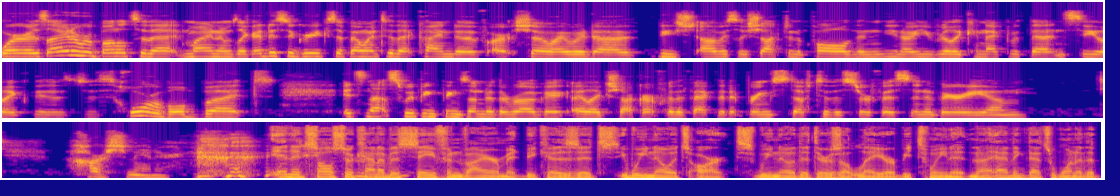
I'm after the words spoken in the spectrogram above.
Whereas I had a rebuttal to that in mind. I was like, I disagree because if I went to that kind of art show, I would uh, be sh- obviously shocked and appalled. And, you know, you really connect with that and see, like, this is horrible, but it's not sweeping things under the rug. I, I like shock art for the fact that it brings stuff to the surface in a very um, harsh manner. and it's also kind of a safe environment because it's we know it's art. We know that there's a layer between it, and I, I think that's one of the,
